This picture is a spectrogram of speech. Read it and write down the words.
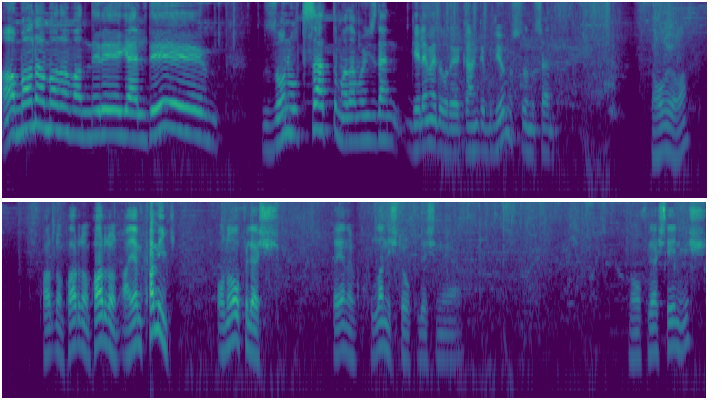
Aman aman aman nereye geldim? Zon ultisi attım adam o yüzden gelemedi oraya kanka biliyor musun onu sen? Ne oluyor lan? Pardon pardon pardon. I am coming. Ona o flash. Dayana kullan işte o flash'ını ya. No flash değilmiş.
